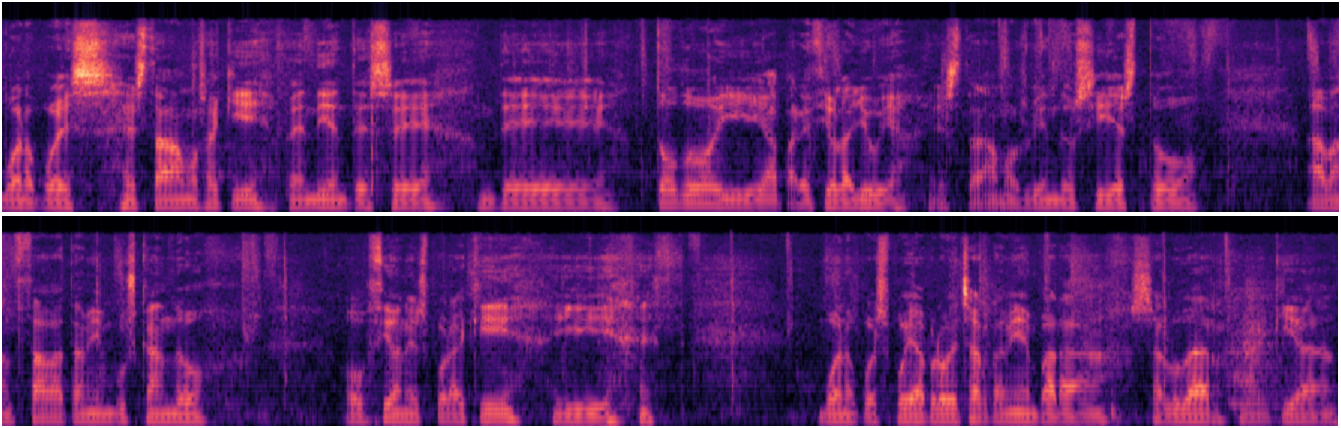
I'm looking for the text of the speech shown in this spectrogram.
Bueno, pues estábamos aquí pendientes eh, de todo y apareció la lluvia. Estábamos viendo si esto avanzaba también buscando opciones por aquí y bueno, pues voy a aprovechar también para saludar aquí a,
